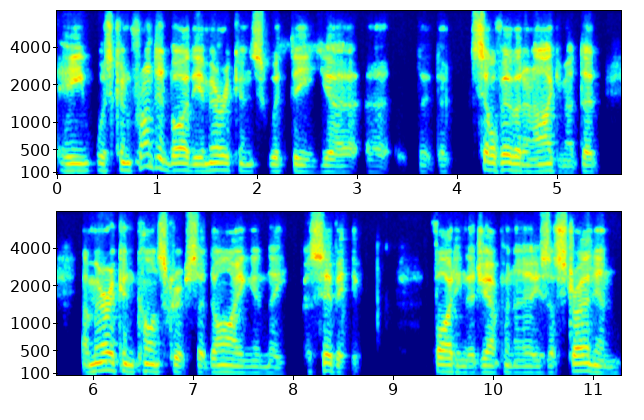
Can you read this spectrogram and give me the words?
he was confronted by the Americans with the, uh, uh, the, the self evident argument that American conscripts are dying in the Pacific fighting the Japanese, Australian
